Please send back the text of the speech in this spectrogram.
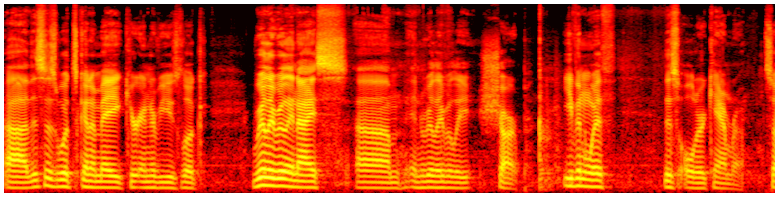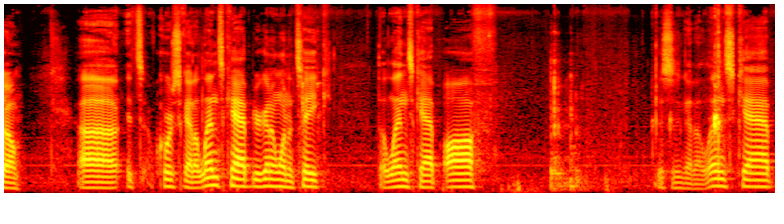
Uh, this is what's going to make your interviews look really, really nice um, and really, really sharp, even with this older camera. So uh, it's of course got a lens cap. You're going to want to take the lens cap off. This has got a lens cap.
